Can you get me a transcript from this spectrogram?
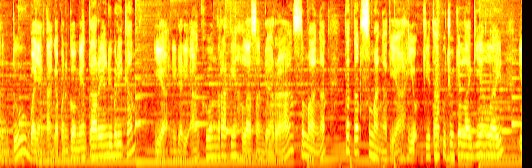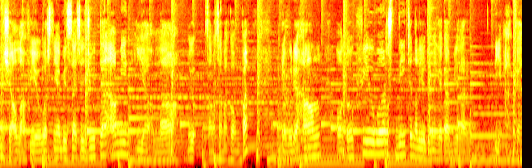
Tentu banyak tanggapan komentar yang diberikan yakni dari akun Ratih Lasandara. Semangat, tetap semangat ya. Yuk kita pucukkan lagi yang lain. Insya Allah viewersnya bisa sejuta, amin. Ya Allah. Yuk sama-sama kompak. Mudah-mudahan untuk viewers di channel Youtube Kakak Bilar di angka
